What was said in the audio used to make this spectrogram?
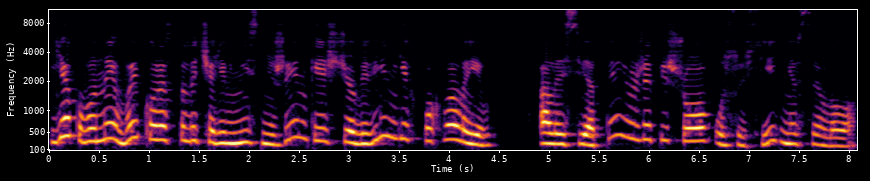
як вони використали чарівні сніжинки, щоб він їх похвалив, але святий уже пішов у сусіднє село.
